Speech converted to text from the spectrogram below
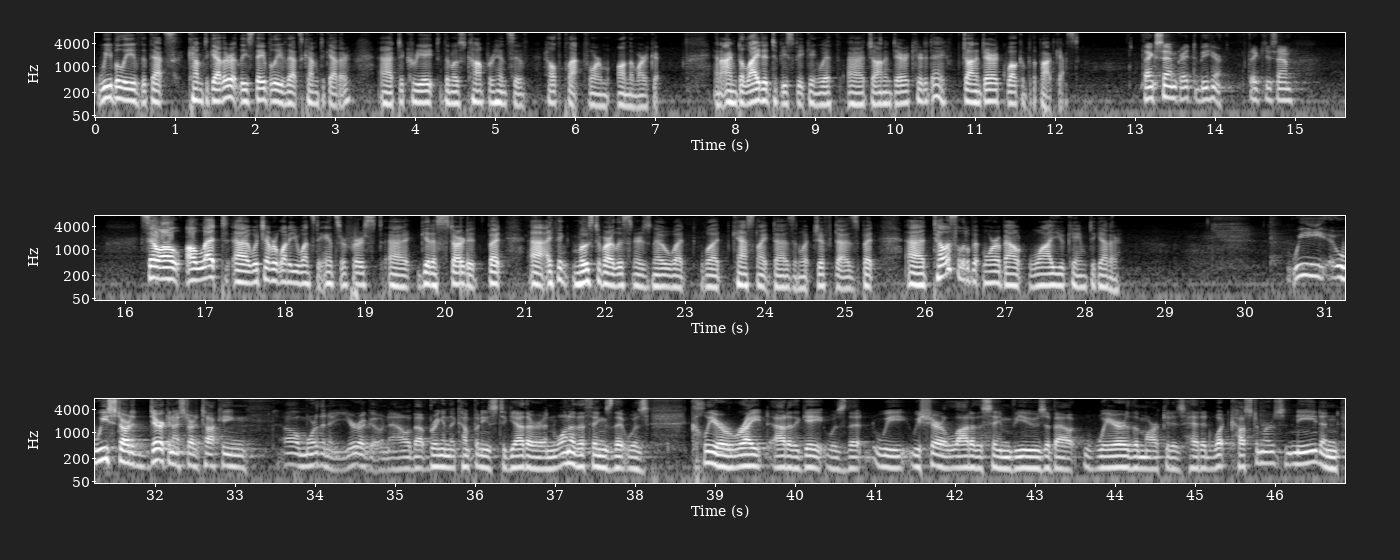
We believe that that's come together, at least they believe that's come together, uh, to create the most comprehensive health platform on the market. And I'm delighted to be speaking with uh, John and Derek here today. John and Derek, welcome to the podcast. Thanks, Sam. Great to be here. Thank you, Sam. So I'll I'll let uh, whichever one of you wants to answer first uh, get us started. But uh, I think most of our listeners know what what Castlight does and what Jiff does. But uh, tell us a little bit more about why you came together. We we started. Derek and I started talking oh, more than a year ago now about bringing the companies together. And one of the things that was clear right out of the gate was that we, we share a lot of the same views about where the market is headed, what customers need, and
